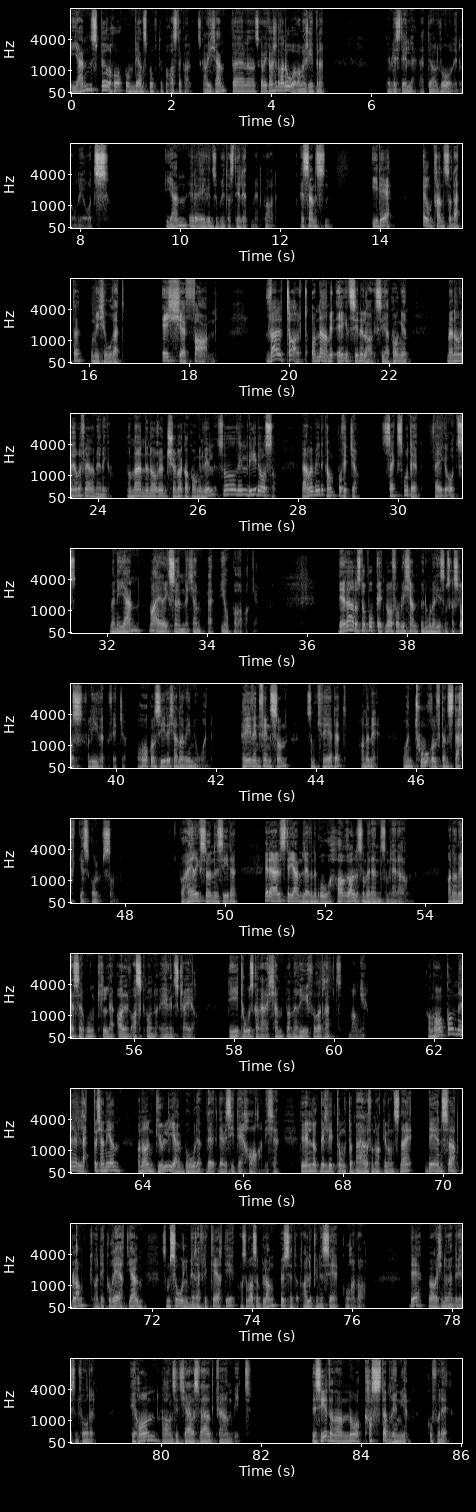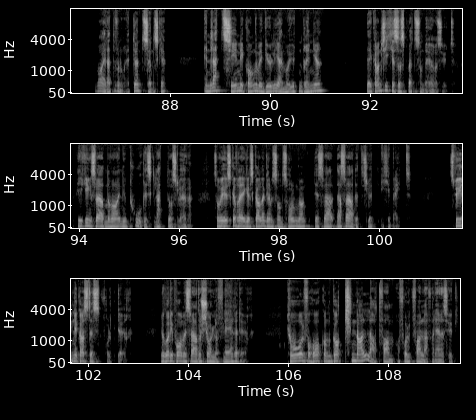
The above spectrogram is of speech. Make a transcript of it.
Igjen spør Håkon det han spurte på Rastakalv, skal vi kjempe, eller skal vi kanskje dra nordover med skipene? Det ble stille, dette er alvorlig dårlige odds. Igjen er det Øyvind som bryter stillheten med et kvad. Essensen i det er omtrent som dette, om ikke ordrett. Ikke faen! Vel talt og nær mitt eget sinnelag, sier kongen, men han vil høre flere meninger. Når mennene nå rundt skjønner hva kongen vil, så vil de det også. Dermed blir det kamp på Fitjar. Seks mot én, feige odds. Men igjen må Eirikssønnene kjempe i oppoverbakke. Det er verdt å stoppe opp litt nå for å bli kjent med noen av de som skal slåss for livet på Fitjar. På Håkons side kjenner vi noen. Øyvind Finnsson, som kvedet, han er med, og en Torolf den sterke Skolmsson. På Eirikssønnenes side er det eldste gjenlevende bror Harald som er den som leder an. Han har med seg onklene Alv Askmann og Øyvind Skrøyer. De to skal være kjemper med ry for å ha drept mange. Kong Håkon er lett å kjenne igjen, han har en gullhjelm på hodet, det, det, vil si, det har han ikke. Det ville nok blitt litt tungt å bære for nakken hans. Nei, det er en svært blank og dekorert hjelm som solen blir reflektert i, og som var så blankpusset at alle kunne se hvor han var. Det var ikke nødvendigvis en fordel. I hånden har han sitt kjære sverd Kvernbit. Det sier at han nå kaster brynjen. Hvorfor det? Hva er dette for noe? Et dødsønske? En lett synlig konge med gullhjelm og uten brynje? Det er kanskje ikke så sprøtt som det høres ut. Vikingsverdene var notorisk lette og sløve, som vi husker fra Egil Skallagrimsons holmgang, der sverdet til slutt ikke beit. Spydene kastes, folk dør. Nå går de på med sverd og skjold, og flere dør. Torolf og Håkon går knallhardt fram, og folk faller for deres hugg.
